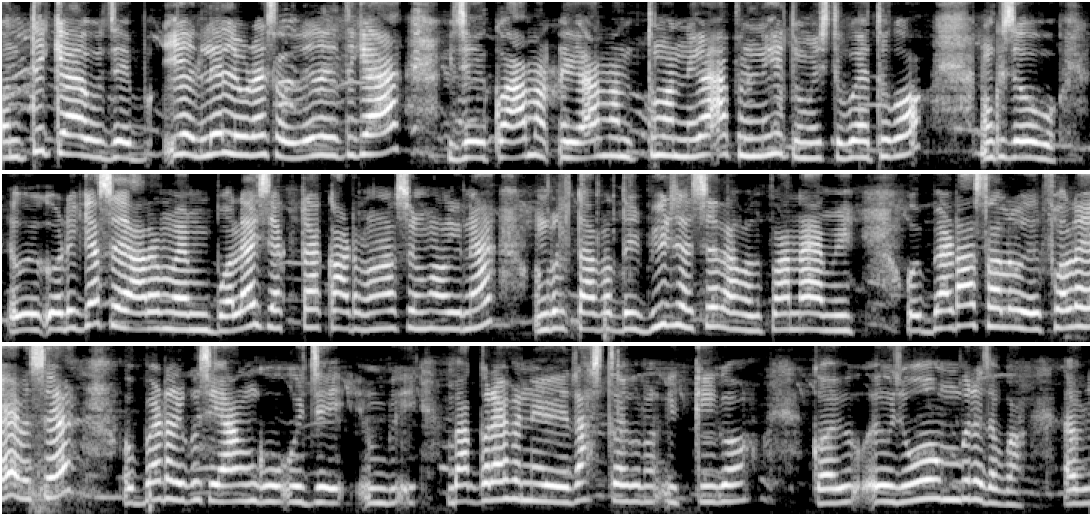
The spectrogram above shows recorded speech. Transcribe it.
অন্তিকে যে ইয়ে লেল উড়াইছিল লেল থেকে যে কয় আমার, এই আমার তোমার আপনি নিয়ে তুমি এসে বয়ে থাকো। আমি কিছু ওটা গেছে, আর বলাইছি একটা কার্টন আছে আমার না বলি তারপরে ভিড় যাচ্ছে তারপরে পানায় আমি। ওই বেড়া চাল ওই ফলে এসে ওই বেড়ার গেছে আঙ্গু, ওই যে বাগরা এখানে রাস্তা কি গো? কয়, ওই যে, ও বেড়ে যাব। তারপর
